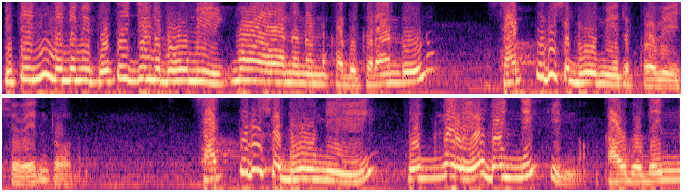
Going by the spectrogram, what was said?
ඉතින් මෙන්න මේ පුදුජන භූමිය ඉක්මවා යන නම් මොකද කරන්න ඕන? සත්පුරුෂ භූමියට ප්‍රවේශ වෙන්න ඕන. සත්පුරුෂ භූමියේ පුද්ගලයෝ දෙන්නෙක් ඉන්නවා. කවුද දෙන්න?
